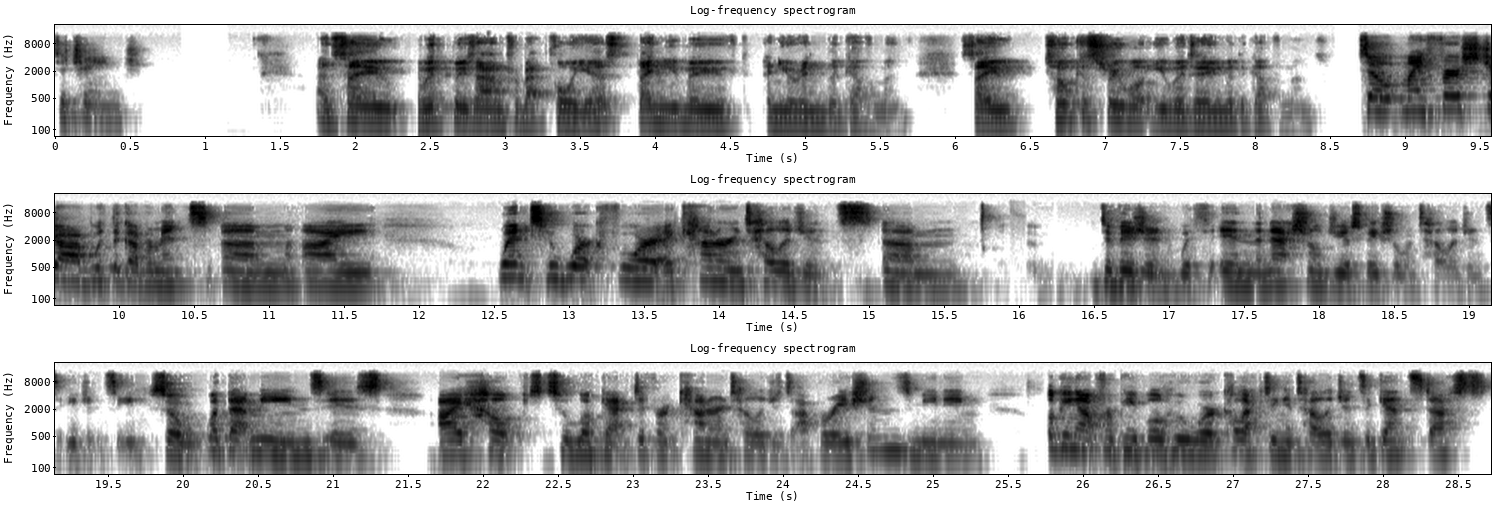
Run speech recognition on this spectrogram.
to change. And so with Allen for about four years, then you moved and you're in the government. So talk us through what you were doing with the government. So my first job with the government, um, I went to work for a counterintelligence um, division within the National Geospatial Intelligence Agency. So, what that means is I helped to look at different counterintelligence operations, meaning looking out for people who were collecting intelligence against us,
